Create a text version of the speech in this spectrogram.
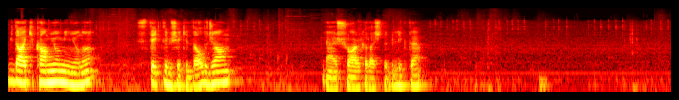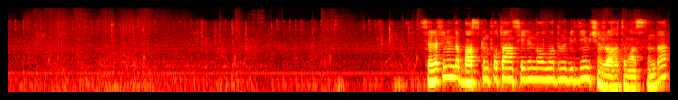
Bir dahaki kamyon minyonu stekli bir şekilde alacağım. Yani şu arkadaşla birlikte. Serafin'in de baskın potansiyelinin olmadığını bildiğim için rahatım aslında.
